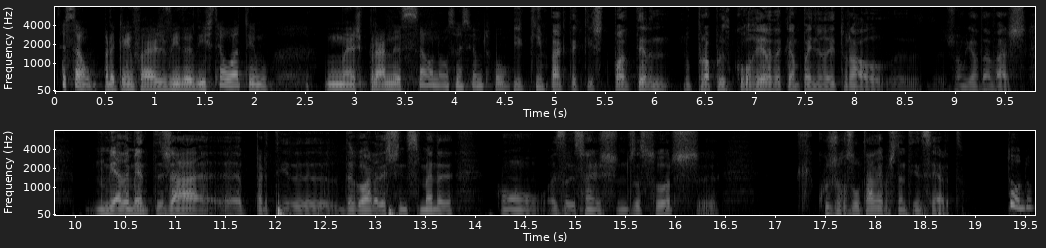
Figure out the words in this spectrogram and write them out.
Atenção, para quem faz vida disto é ótimo, mas para a nação não sei se é muito bom. E que impacto é que isto pode ter no próprio decorrer da campanha eleitoral, eh, João Miguel Tavares? Nomeadamente já a partir de agora, deste fim de semana, com as eleições nos Açores, eh, que- cujo resultado é bastante incerto. Todo.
